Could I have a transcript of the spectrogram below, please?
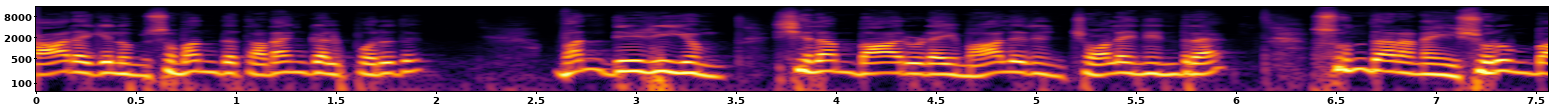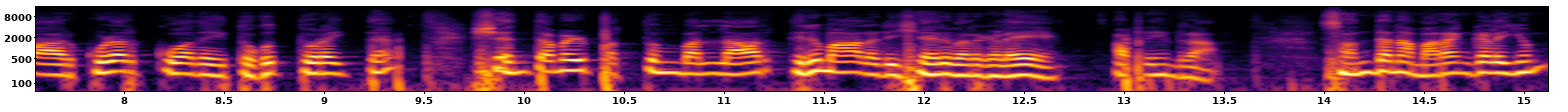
காரகிலும் சுமந்த தடங்கள் பொருது வந்திழியும் சிலம்பாருடை மாலிரின் சோலை நின்ற சுந்தரனை சுரும்பார் குழற்கோதை தொகுத்துரைத்த செந்தமிழ் பத்தும் வல்லார் திருமாலடி சேர்வர்களே அப்படின்றார் சந்தன மரங்களையும்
